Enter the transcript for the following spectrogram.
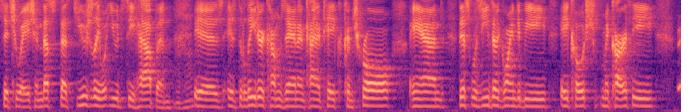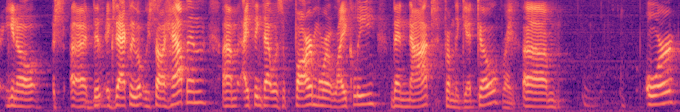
situation, that's that's usually what you would see happen. Mm-hmm. Is is the leader comes in and kind of takes control, and this was either going to be a coach McCarthy, you know, uh, th- exactly what we saw happen. Um, I think that was far more likely than not from the get go. Right. Um, or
